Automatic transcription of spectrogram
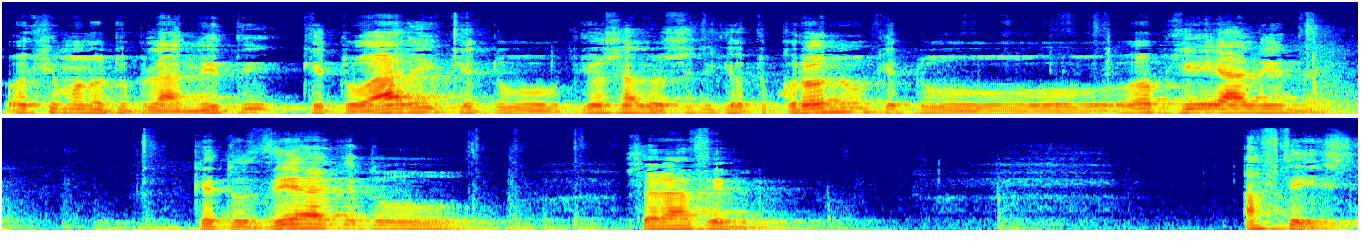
όχι μόνο του πλανήτη και του Άρη και του ποιος άλλος είναι και του Κρόνου και του όποιοι άλλοι είναι. Και του Δία και του Σεραφείμ. Αυτοί είστε.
